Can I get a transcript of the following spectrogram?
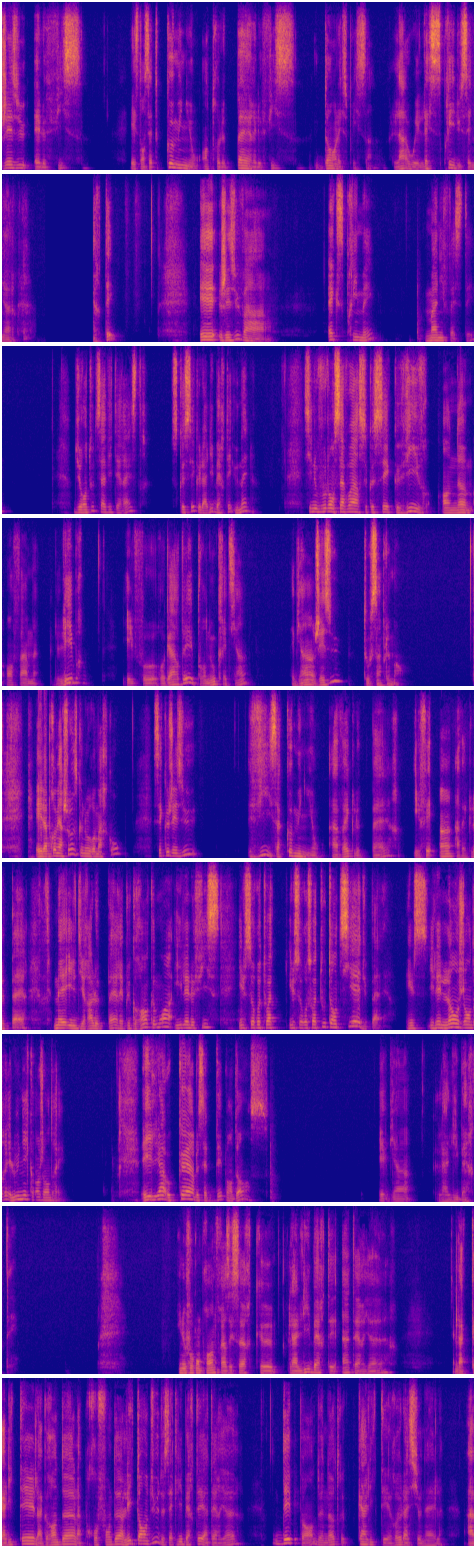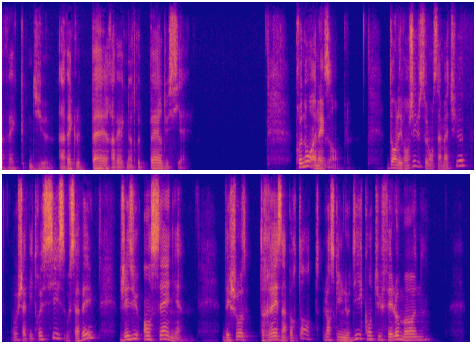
Jésus est le Fils, et c'est dans cette communion entre le Père et le Fils, dans l'Esprit Saint, là où est l'Esprit du Seigneur, et Jésus va exprimer, manifester, durant toute sa vie terrestre, ce que c'est que la liberté humaine. Si nous voulons savoir ce que c'est que vivre en homme, en femme libre, il faut regarder pour nous chrétiens, eh bien, Jésus, tout simplement. Et la première chose que nous remarquons, c'est que Jésus vit sa communion avec le Père, il fait un avec le Père, mais il dira le Père est plus grand que moi, il est le Fils, il se reçoit, il se reçoit tout entier du Père. Il, est l'engendré, l'unique engendré. Et il y a au cœur de cette dépendance, eh bien, la liberté. Il nous faut comprendre, frères et sœurs, que la liberté intérieure, la qualité, la grandeur, la profondeur, l'étendue de cette liberté intérieure dépend de notre qualité relationnelle avec Dieu, avec le Père, avec notre Père du ciel. Prenons un exemple. Dans l'Évangile selon Saint Matthieu, au chapitre 6, vous savez, Jésus enseigne des choses très importantes lorsqu'il nous dit quand tu fais l'aumône,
